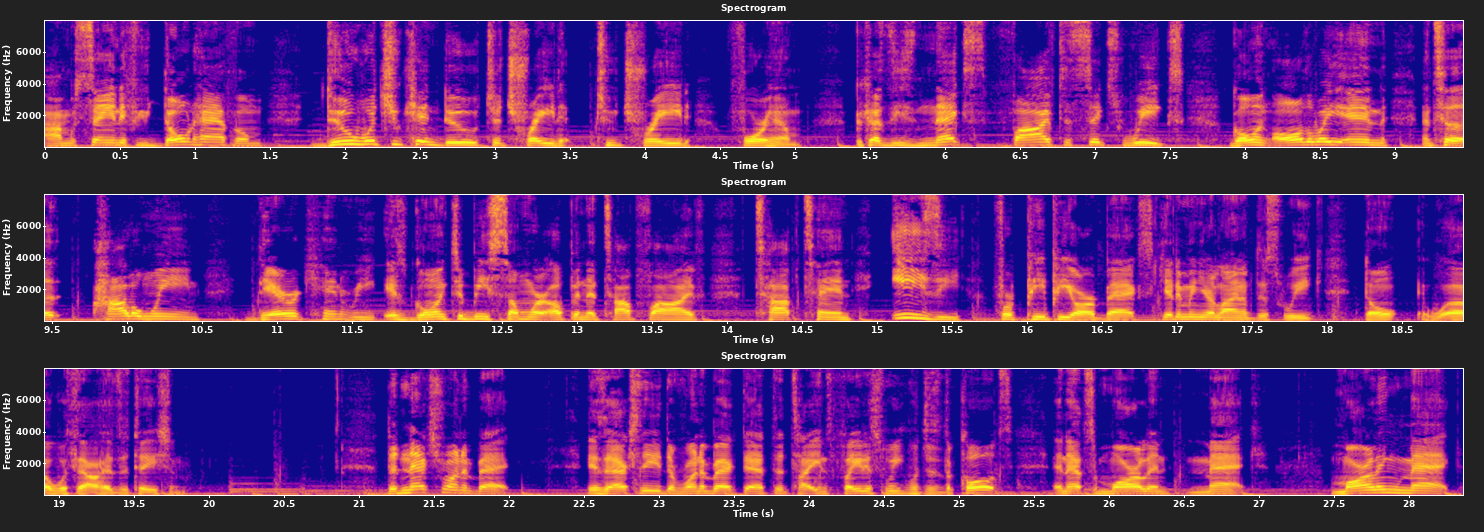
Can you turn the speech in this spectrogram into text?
I'm saying if you don't have him, do what you can do to trade to trade for him because these next five to six weeks, going all the way in until Halloween, Derrick Henry is going to be somewhere up in the top five, top ten, easy for PPR backs. Get him in your lineup this week, don't uh, without hesitation. The next running back is actually the running back that the Titans play this week, which is the Colts, and that's Marlon Mack. Marlon Mack.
